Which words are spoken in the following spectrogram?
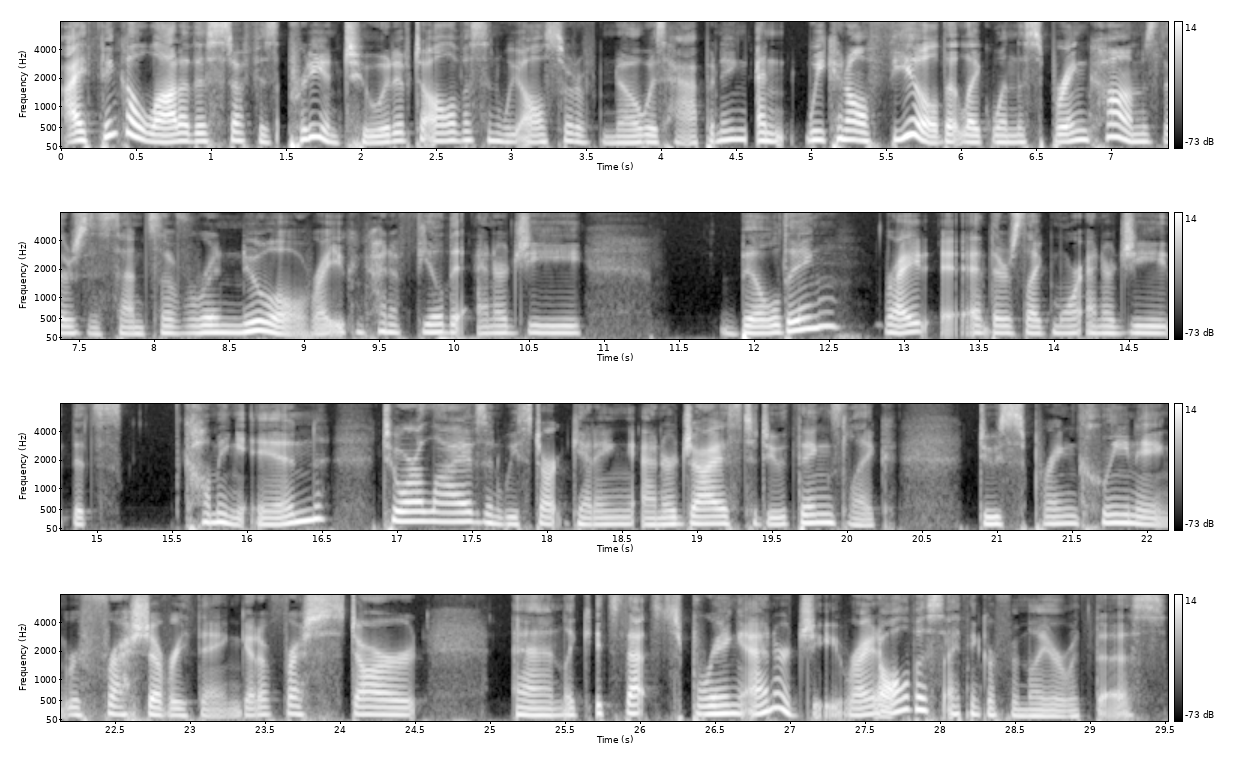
I think a lot of this stuff is pretty intuitive to all of us and we all sort of know is happening. And we can all feel that, like, when the spring comes, there's a sense of renewal, right? You can kind of feel the energy building, right? And there's like more energy that's coming in to our lives, and we start getting energized to do things like do spring cleaning, refresh everything, get a fresh start. And like it's that spring energy, right? All of us, I think, are familiar with this.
